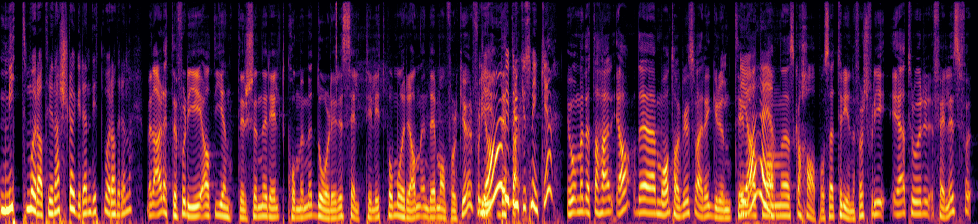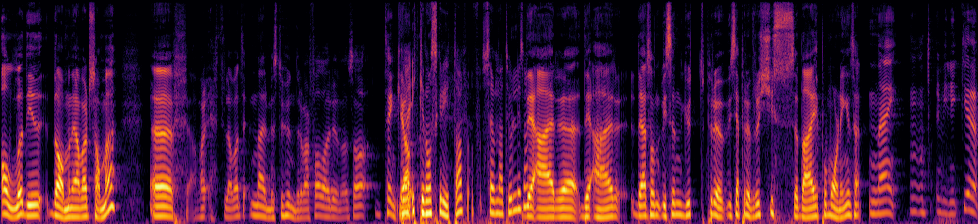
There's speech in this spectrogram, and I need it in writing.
mitt morgentrinn er styggere enn ditt morgentrinn. Men er dette fordi at jenter generelt kommer med dårligere selvtillit på morgenen enn det mannfolk gjør? Fordi Ja, vi bruker sminke. Jo, men dette her, ja, det må antageligvis være en grunn til Ja, at ja, ja. man eh, skal ha på seg trynet først. Fordi jeg tror felles for alle de damene jeg har vært sammen med ja, det? La meg nærmeste 100 i hvert fall, da, så Det tenker jeg er ikke noe å skryte av, selv om det er tull, liksom. det er, eh, det er Det er sånn Hvis en gutt prøver Hvis jeg prøver å kysse deg på morgenen, så er det Nei, mm, jeg vil ikke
